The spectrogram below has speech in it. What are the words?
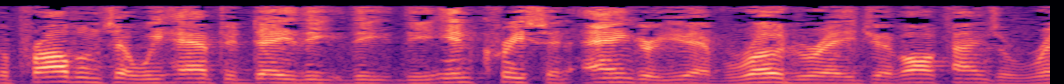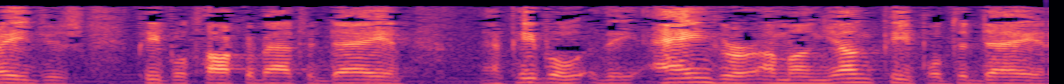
The problems that we have today, the, the, the increase in anger, you have road rage, you have all kinds of rages people talk about today, and, and people, the anger among young people today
